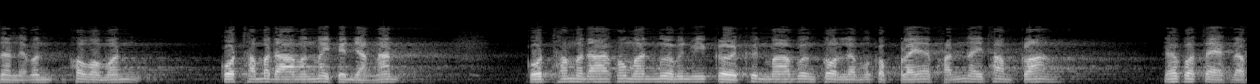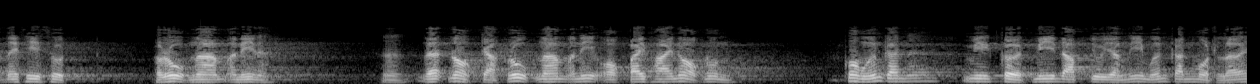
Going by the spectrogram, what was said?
นั่นแหละ มันเพราะว่ามันกฎธรรมดามันไม่เป็นอย่างนั้นกฎธรรมดาของมันเมื่อมันมีเกิดขึ้นมาเบื้องต้นแล้วมันก็แปรผันในท่ามกลาง แล้วก็แตกดับในที่สุด รูปนามอันนี้นะและนอกจากรูปนามอันนี้ออกไปภายนอกนู่น ก็เหมือนกันนะมีเกิดมีดับอยู่อย่างนี้เหมือนกันหมดเลย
